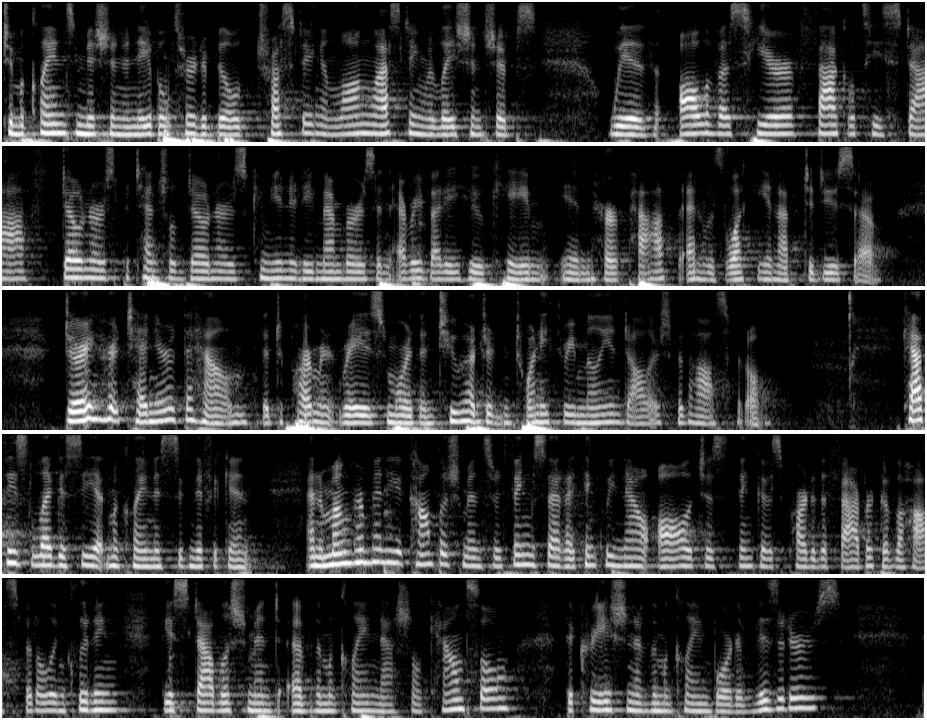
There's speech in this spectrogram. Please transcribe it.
to McLean's mission, enabled her to build trusting and long-lasting relationships with all of us here, faculty, staff, donors, potential donors, community members, and everybody who came in her path and was lucky enough to do so. During her tenure at the helm, the department raised more than $223 million for the hospital. Cathie's legacy at McLean is significant, and among her many accomplishments are things that I think we now all just think of as part of the fabric of the hospital, including the establishment of the McLean National Council, the creation of the McLean Board of Visitors,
